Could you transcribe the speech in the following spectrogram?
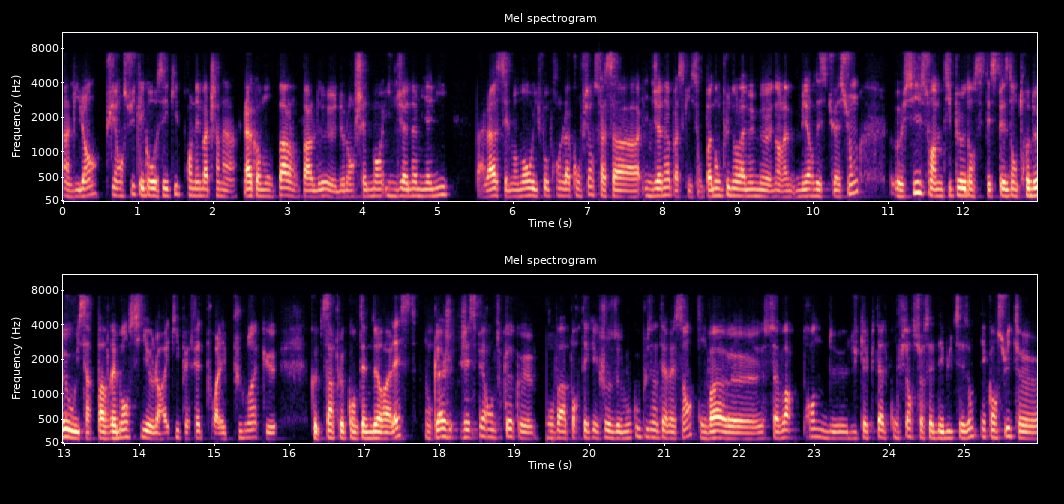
un bilan, puis ensuite les grosses équipes prennent les matchs un à un. Là, comme on parle, on parle de, de l'enchaînement Indiana-Miami bah là, c'est le moment où il faut prendre la confiance face à Indiana parce qu'ils sont pas non plus dans la meilleure des situations. Aussi, ils sont un petit peu dans cette espèce d'entre-deux où ils savent pas vraiment si euh, leur équipe est faite pour aller plus loin que que de simples contenders à l'Est. Donc là, j'espère en tout cas qu'on va apporter quelque chose de beaucoup plus intéressant, qu'on va euh, savoir prendre du capital confiance sur cette début de saison et qu'ensuite euh,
